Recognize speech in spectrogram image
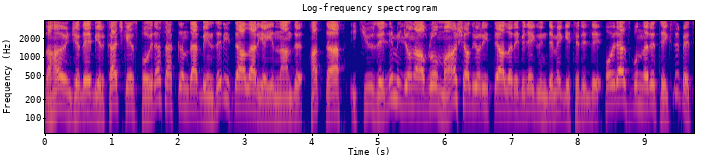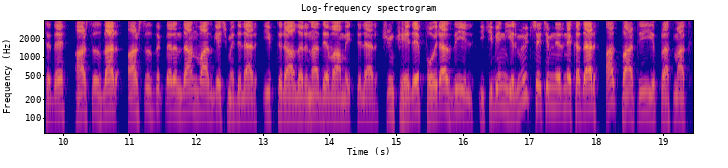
Daha önce de birkaç kez Poyraz hakkında benzer iddialar yayınlandı. Hatta 250 milyon avro maaş alıyor iddiaları bile gündeme getirildi. Poyraz bunları tekzip etse de arsızlar arsızlıklarından vazgeçmediler. İftiralarına devam ettiler. Çünkü hedef Poyraz değil, 2023 seçimlerine kadar AK Parti'yi yıpratmak.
